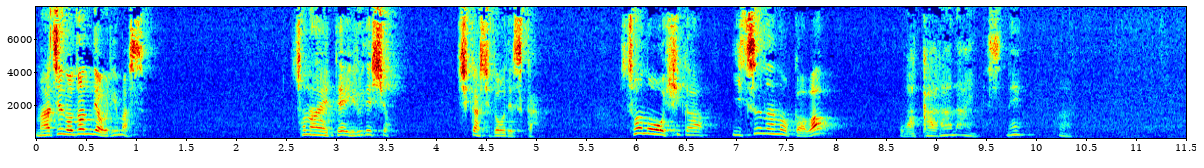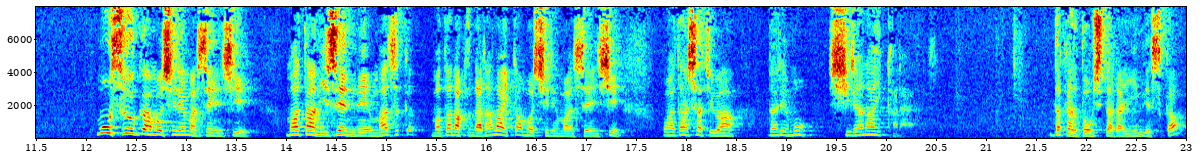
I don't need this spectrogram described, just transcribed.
待ち望んでおります。備えているでしょう。しかしどうですか？その日がいつなのかはわからないんですね、うん、もうすぐかもしれませんしまた2000年待たなくならないかもしれませんし私たちは誰も知らないからだからどうしたらいいんですか？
